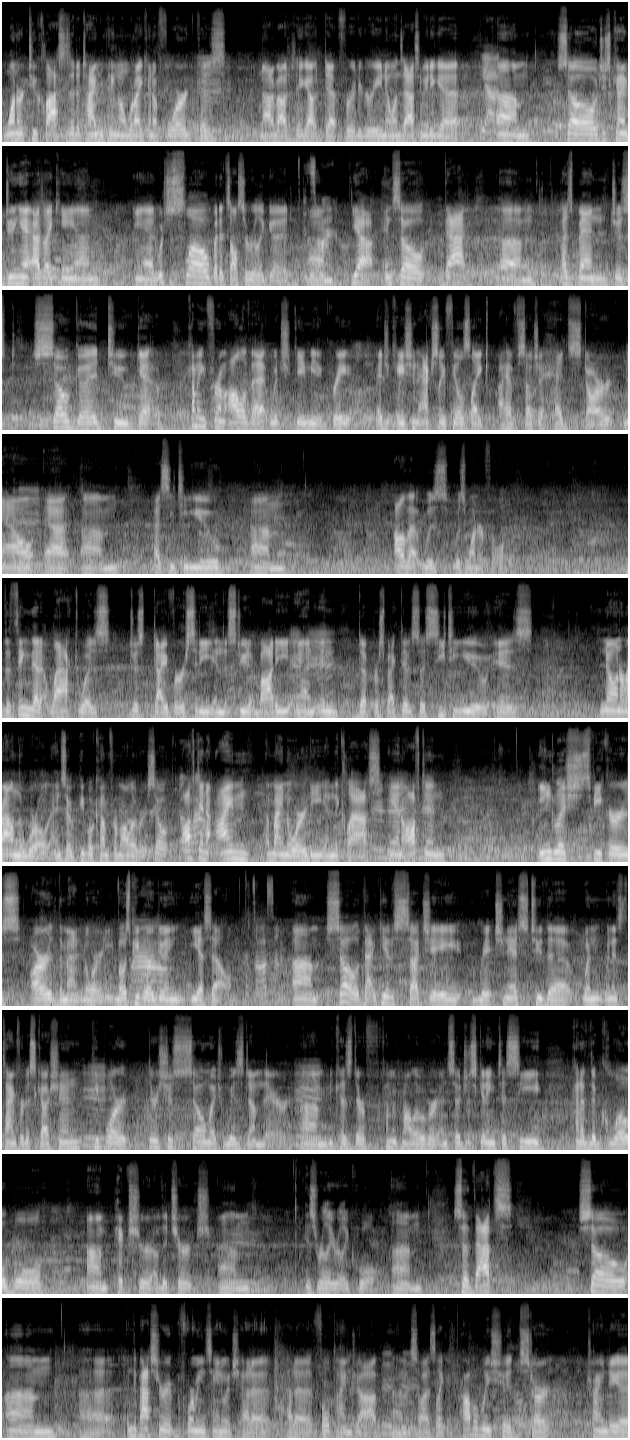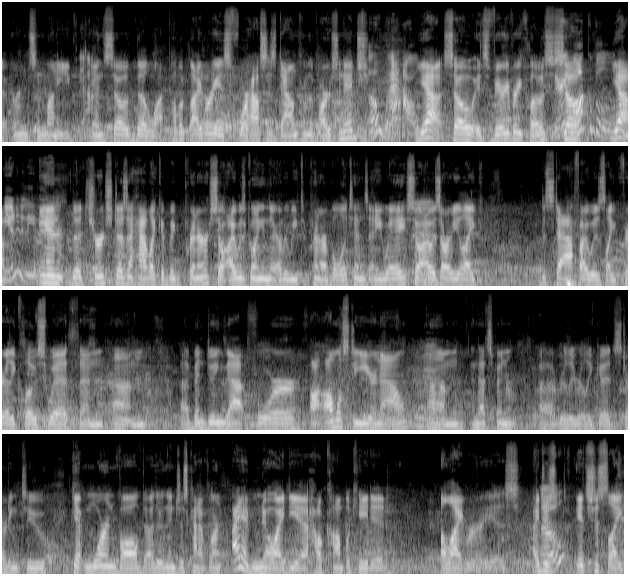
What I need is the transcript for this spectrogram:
one or two classes at a time, depending on what I can afford, because not about to take out debt for a degree. No one's asking me to get. Yeah. Um, so just kind of doing it as I can, and which is slow, but it's also really good. It's um, smart. yeah, and so that um, has been just so good to get. Coming from Olivet, which gave me a great education, actually feels like I have such a head start now Mm-hmm. at um, at CTU. Um, Olivet was was wonderful. The thing that it lacked was just diversity in the student body and in the perspective. So CTU is known around the world, and so people come from all over. So often. I'm a minority in the class, and often English speakers are the minority. Most people are doing ESL. That's awesome. Um, so that gives such a richness to the when when it's time for discussion. People are there's just so much wisdom there um, because they're coming from all over, and so just getting to see kind of the global um, picture of the church um, is really really cool. Um, so that's so um, uh, and the pastor before me in Sandwich had a had a full time job, um, so I was like I probably should start trying to earn some money. Yeah. And so the li- public library is four houses down from the parsonage. Oh wow. Yeah, so it's very very close. Very so, walkable yeah, community there. and the church doesn't have like a big printer, so I was going in there every week to print our bulletins anyway. So Mm. I was already like the staff I was like fairly close with, and um, I've been doing that for almost a year now, Mm-hmm. um, and that's been uh, really really good. Starting to get more involved, other than just kind of learn. I have no idea how complicated a library is. I just Oh? it's just like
